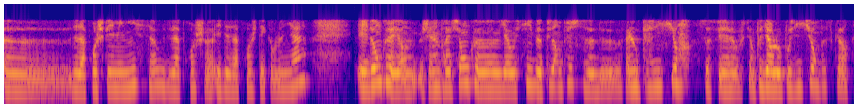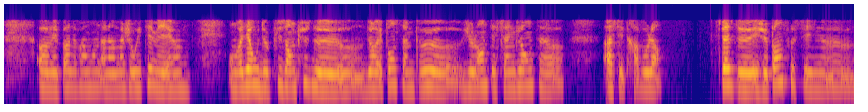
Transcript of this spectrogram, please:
euh des approches féministes ou des approches et des approches décoloniales. Et donc, euh, j'ai l'impression qu'il y a aussi de plus en plus de, enfin, l'opposition se fait, si on peut dire l'opposition, parce qu'on oh, n'est pas vraiment dans la majorité, mais euh, on va dire où de plus en plus de, de réponses un peu euh, violentes et cinglantes à ces travaux-là. Espèce de, et je pense que c'est une,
